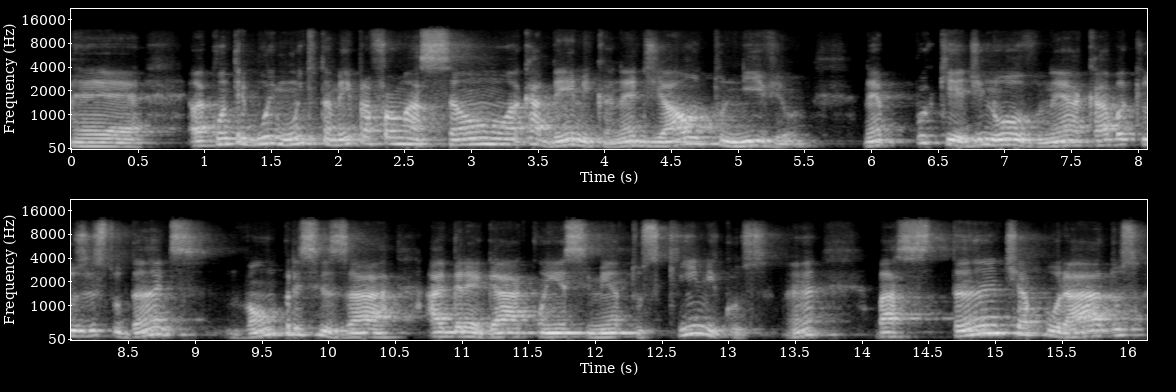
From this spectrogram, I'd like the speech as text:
é, ela contribui muito também para a formação acadêmica, né, de alto nível, né, porque, de novo, né, acaba que os estudantes vão precisar agregar conhecimentos químicos, né, bastante apurados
